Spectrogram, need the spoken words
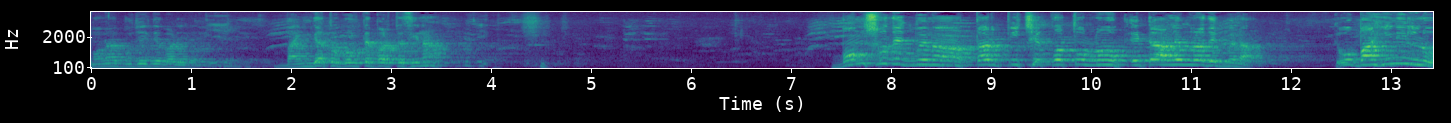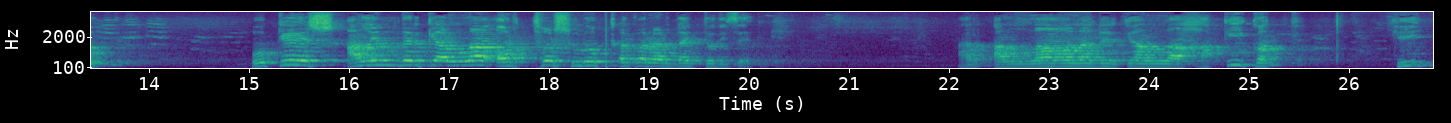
মনে বুঝাইতে পারি না বাঙ্গা তো বলতে পারতেছি না। বংশ দেখবে না, তার পিছে কত লোক, এটা আলেমরা দেখবে না। কেউ বাহিনীর লোক। ওকে আলেমদেরকে আল্লাহ অর্থ সুরক্ষা করার দায়িত্ব দিছে। আর আল্লাহওয়ালাদেরকে আল্লাহ হাকিকত কি?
